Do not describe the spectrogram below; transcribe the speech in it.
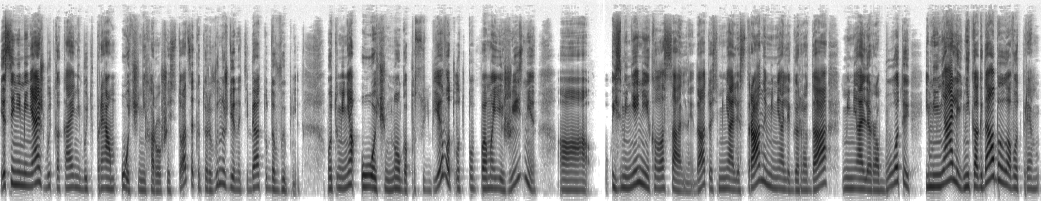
Если не меняешь, будет какая-нибудь прям очень нехорошая ситуация, которая вынуждена тебя оттуда выпнет. Вот у меня очень много по судьбе, вот, вот по, по моей жизни а, изменения колоссальные, да, то есть меняли страны, меняли города, меняли работы, и меняли, никогда было вот прям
